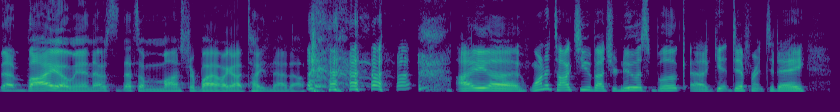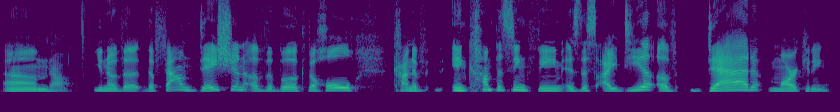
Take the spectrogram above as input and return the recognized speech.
that bio, man. That was that's a monster bio. I gotta tighten that up. I uh, want to talk to you about your newest book, uh, Get Different, today. Um, Yeah. You know the the foundation of the book, the whole kind of encompassing theme is this idea of dad marketing.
